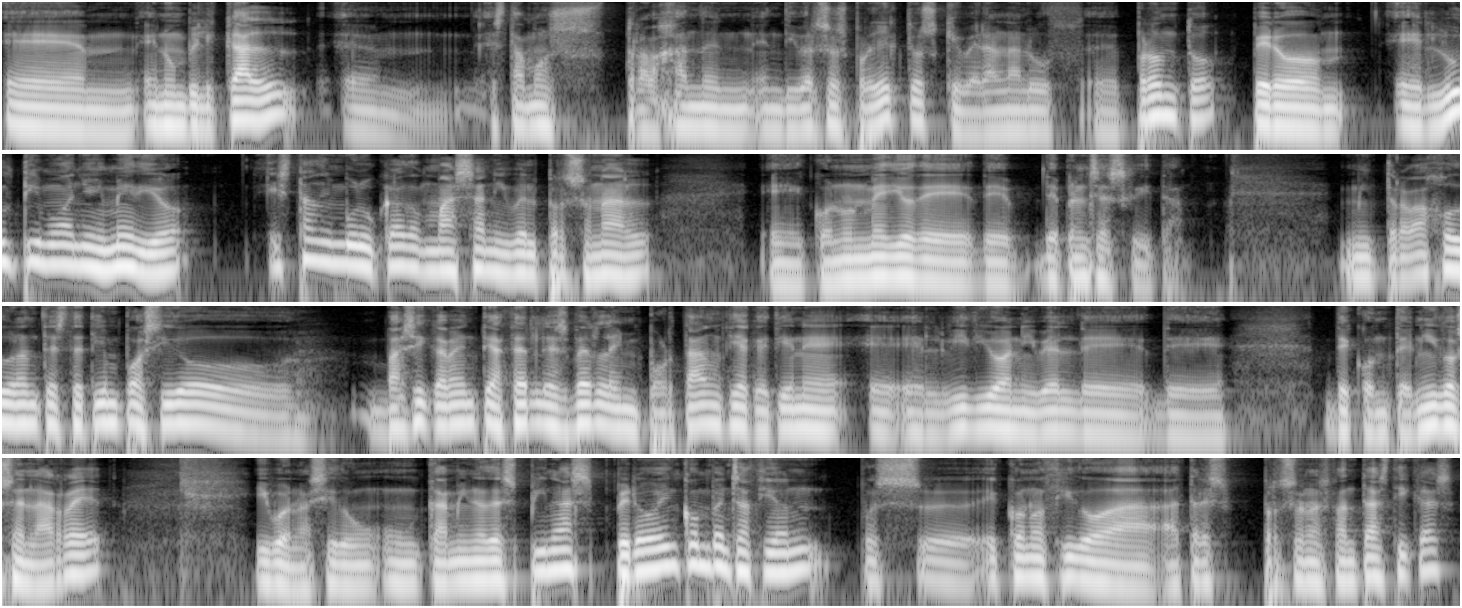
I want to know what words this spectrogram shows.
Em, en Umbilical estamos trabajando en, diversos proyectos que verán la luz pronto, pero el último año y medio he estado involucrado más a nivel personal con un medio de prensa escrita. Mi trabajo durante este tiempo ha sido básicamente hacerles ver la importancia que tiene eh, el vídeo a nivel de, contenidos en la red. Y bueno, ha sido un, camino de espinas, pero en compensación, pues eh, he conocido a, tres personas fantásticas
